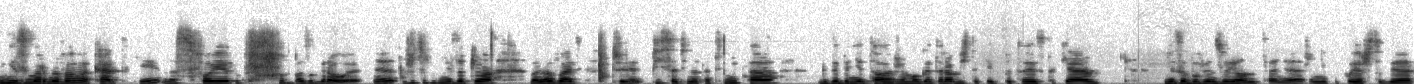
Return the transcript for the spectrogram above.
nie zmarnowała kartki na swoje po prostu bazgroły, nie? W życiu bym nie zaczęła malować czy pisać notatnika, gdyby nie to, że mogę to robić tak jakby to jest takie niezobowiązujące, nie? Że nie kupujesz sobie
